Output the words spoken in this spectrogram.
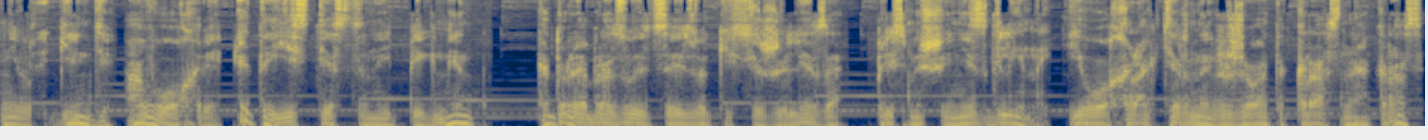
не в легенде, а в охре. Это естественный пигмент, который образуется из окиси железа при смешении с глиной. Его характерный рыжевато-красный окрас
